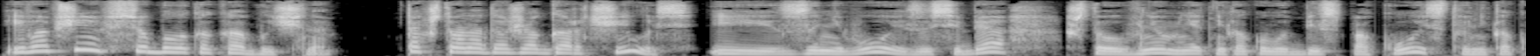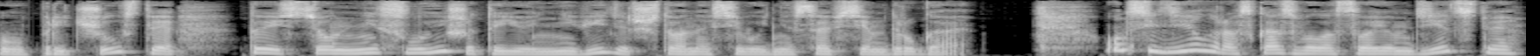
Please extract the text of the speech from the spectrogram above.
и вообще все было как обычно. Так что она даже огорчилась и за него, и за себя, что в нем нет никакого беспокойства, никакого предчувствия, то есть он не слышит ее, не видит, что она сегодня совсем другая. Он сидел, рассказывал о своем детстве,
